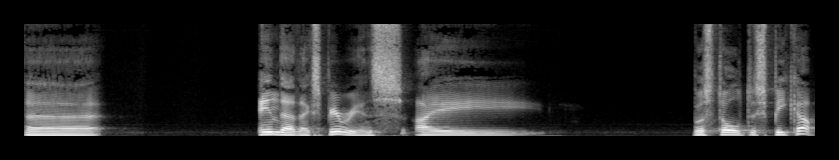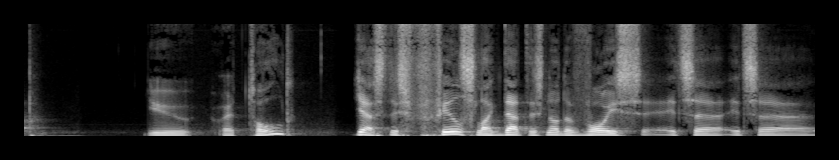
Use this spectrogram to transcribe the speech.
uh, in that experience, I was told to speak up. You were told? Yes, this feels like that. It's not a voice. It's a it's a,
